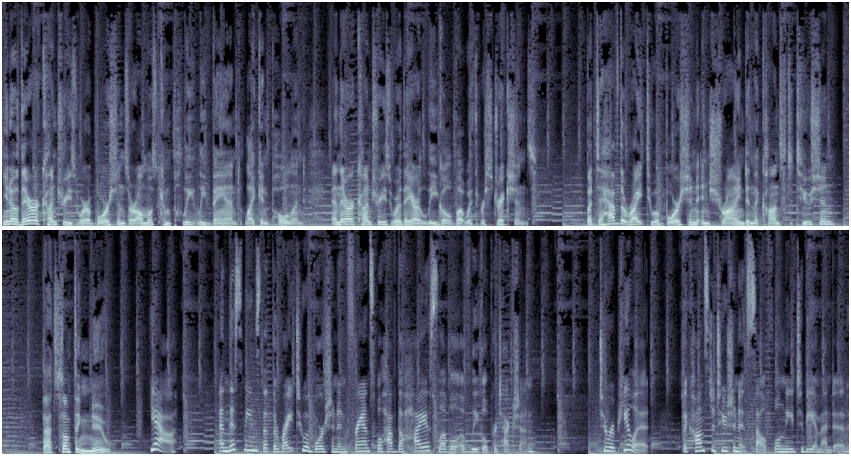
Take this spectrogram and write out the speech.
You know, there are countries where abortions are almost completely banned, like in Poland, and there are countries where they are legal but with restrictions. But to have the right to abortion enshrined in the Constitution, that's something new. Yeah, and this means that the right to abortion in France will have the highest level of legal protection. To repeal it, the Constitution itself will need to be amended.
